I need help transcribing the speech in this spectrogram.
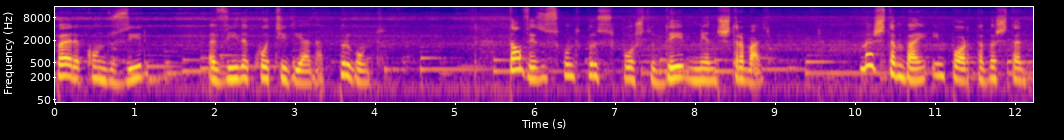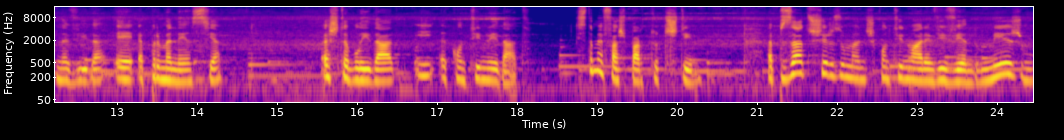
para conduzir a vida cotidiana? Pergunto. Talvez o segundo pressuposto dê menos trabalho. Mas também importa bastante na vida é a permanência, a estabilidade e a continuidade. Isso também faz parte do destino. Apesar dos seres humanos continuarem vivendo, mesmo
